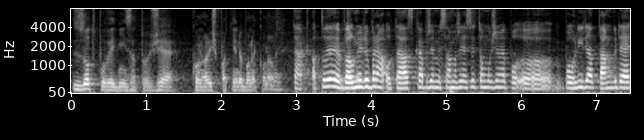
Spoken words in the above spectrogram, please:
zodpovědní za to, že konali špatně nebo nekonali? Tak a to je velmi dobrá otázka, protože my samozřejmě si to můžeme po, uh, pohlídat tam, kde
